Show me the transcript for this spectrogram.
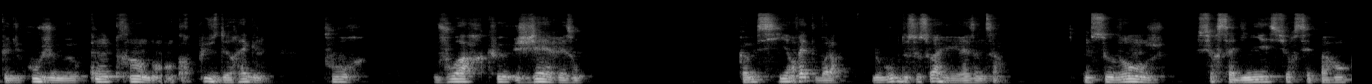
que du coup je me contrains dans encore plus de règles pour voir que j'ai raison. Comme si, en fait, voilà, le groupe de ce soir, il résonne ça. On se venge sur sa lignée, sur ses parents,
